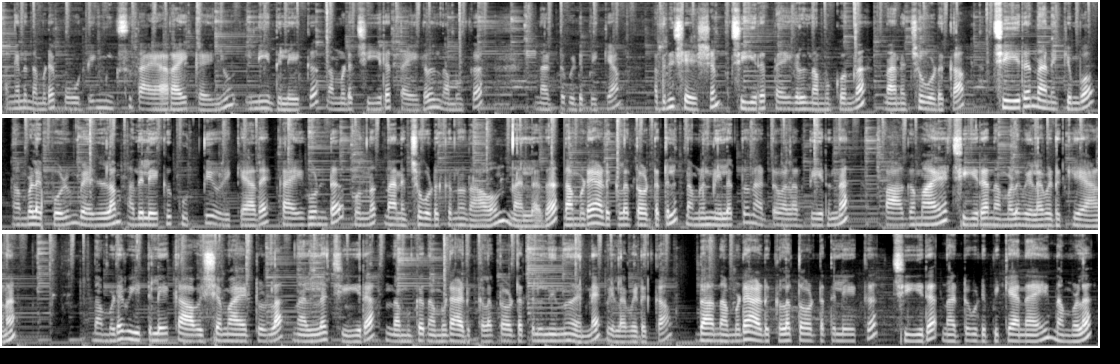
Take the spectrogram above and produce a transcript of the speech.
അങ്ങനെ നമ്മുടെ പോട്ടിംഗ് മിക്സ് തയ്യാറായി കഴിഞ്ഞു. ഇനി ഇതിലേക്ക് നമ്മുടെ ചീരത്തൈകൾ നമുക്ക് നട്ടുപിടിപ്പിക്കാം. അതിനുശേഷം ചീരത്തൈകൾ നമുക്കൊന്ന് നനച്ചു കൊടുക്കാം. ചീര നനയ്ക്കുമ്പോൾ നമ്മൾ എപ്പോഴും വെള്ളം അതിലേക്ക് കുത്തി ഒഴിക്കാതെ കൈകൊണ്ട് ഒന്ന് നനച്ചു കൊടുക്കുന്നതാവും നല്ലത്. നമ്മുടെ അടുക്കളത്തോട്ടത്തിൽ നമ്മൾ നിലത്ത് നട്ട് വളർത്തിയിരുന്ന പാകമായ ചീര നമ്മൾ വിളവെടുക്കുകയാണ്. നമ്മുടെ വീട്ടിലേക്ക് ആവശ്യമായിട്ടുള്ള നല്ല ചീര നമുക്ക് നമ്മുടെ അടുക്കളത്തോട്ടത്തിൽ നിന്ന് തന്നെ വിളവെടുക്കാം. ഇതാ നമ്മുടെ അടുക്കളത്തോട്ടത്തിലേക്ക് ചീര നട്ടുപിടിപ്പിക്കാനായി നമ്മൾ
